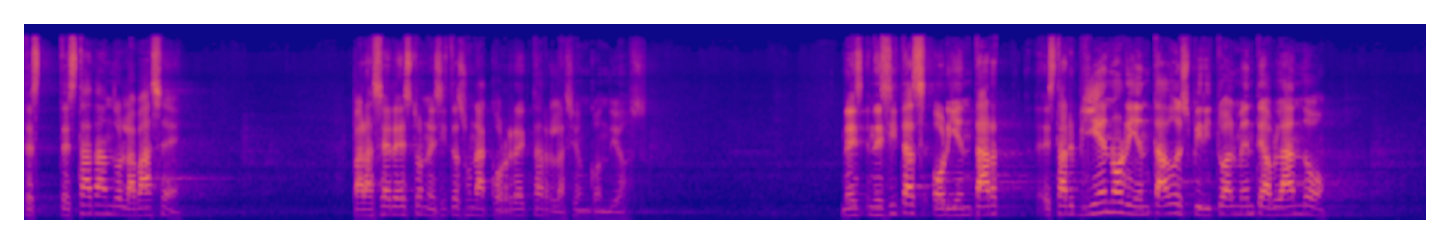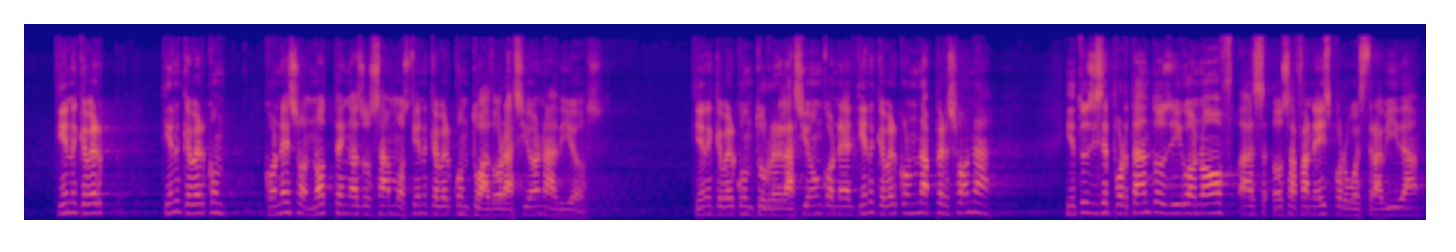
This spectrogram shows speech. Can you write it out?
te, te está dando la base. Para hacer esto necesitas una correcta relación con Dios. Necesitas orientar, estar bien orientado espiritualmente hablando. Tiene que ver, tiene que ver con, con eso, no tengas dos amos, tiene que ver con tu adoración a Dios. Tiene que ver con tu relación con Él, tiene que ver con una persona. Y entonces dice, por tanto os digo, no os afanéis por vuestra vida,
